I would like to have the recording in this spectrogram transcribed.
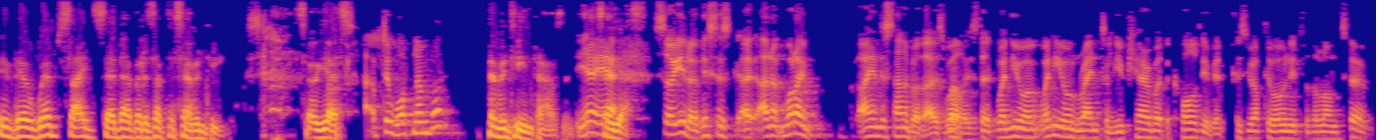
The website said that, but it's up to 17. So yes. up to what number? Seventeen thousand. Yeah, yeah. So, yes. So you know, this is and what I I understand about that as well, well is that when you own, when you own rental, you care about the quality of it because you have to own it for the long term.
